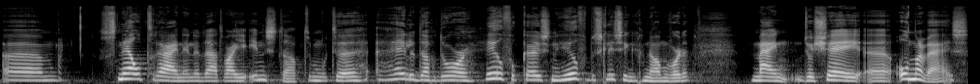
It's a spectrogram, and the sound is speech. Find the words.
ehm, sneltrein inderdaad waar je instapt. Er moet de hele dag door heel veel keuzes en heel veel beslissingen genomen worden. Mijn dossier eh, onderwijs.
